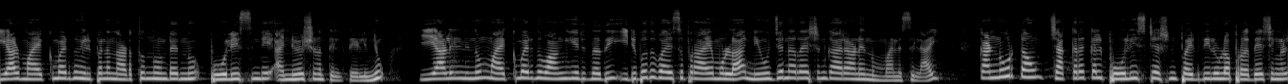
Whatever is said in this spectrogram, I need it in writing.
ഇയാൾ മയക്കുമരുന്ന് വിൽപ്പന നടത്തുന്നുണ്ടെന്നു പോലീസിന്റെ അന്വേഷണത്തിൽ തെളിഞ്ഞു. ഇയാളിൽ നിന്നും മയക്കുമരുന്ന് വാങ്ങിയിരുന്നത് ഇരുപത് വയസ്സ് പ്രായമുള്ള ന്യൂ ജനറേഷൻകാരാണെന്നും മനസ്സിലായി. Kannur town Chakkarakkal police station പരിധിയിലുള്ള പ്രദേശങ്ങൾ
